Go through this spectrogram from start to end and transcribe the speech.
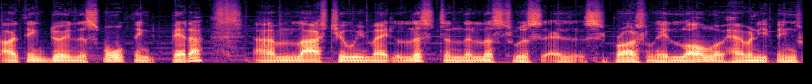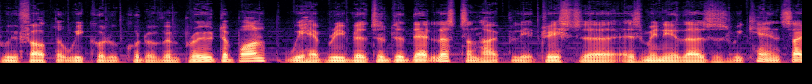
I think doing the small things better. Um, last year we made a list, and the list was uh, surprisingly long of how many things we felt that we could have, could have improved upon. We have revisited that list and hopefully addressed uh, as many of those as we can. So,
